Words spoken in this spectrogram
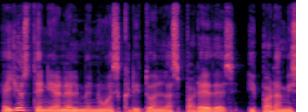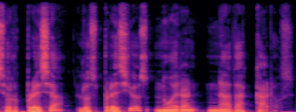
Ellos tenían el menú escrito en las paredes y para mi sorpresa los precios no eran nada caros.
